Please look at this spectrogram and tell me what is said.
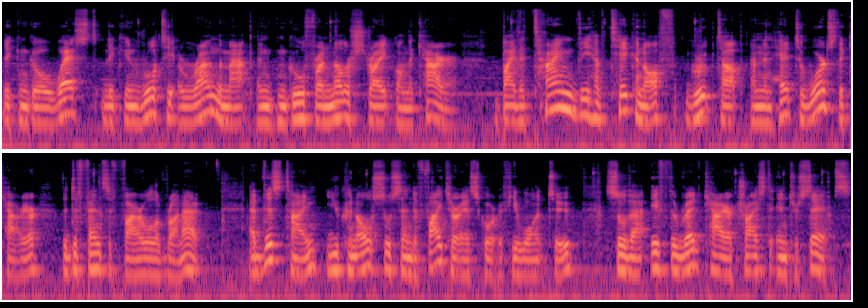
they can go west, they can rotate around the map and can go for another strike on the carrier. By the time they have taken off, grouped up, and then head towards the carrier, the defensive fire will have run out. At this time, you can also send a fighter escort if you want to, so that if the red carrier tries to intercept,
